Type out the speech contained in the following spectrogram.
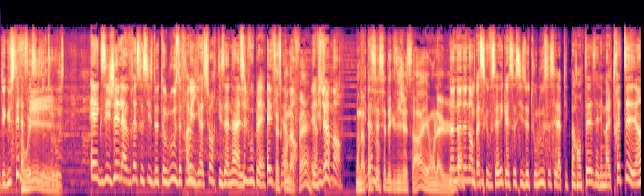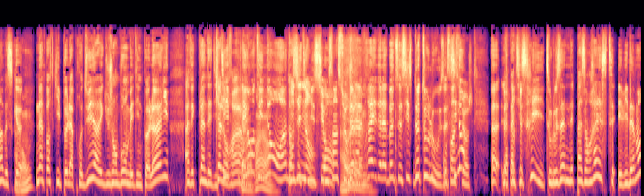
dégustée, la Ah oui. saucisse de Toulouse. Exiger la vraie saucisse de Toulouse de fabrication artisanale. S'il vous plaît. C'est ce qu'on a fait. Évidemment. On n'a pas Évidemment. cessé d'exiger ça et on l'a eu. Non, non, non, non, parce que vous savez que la saucisse de Toulouse, ça c'est la petite parenthèse, elle est maltraitée, hein, parce que Ah bon? n'importe qui peut la produire avec du jambon made in Pologne, avec plein d'additifs. Quelle horreur. Et Quelle on dit horreur. non, hein, dans On dit cette non. émission. On s'insurge. de la vraie et de la bonne saucisse de Toulouse. On Sinon, euh, la pâtisserie toulousaine n'est pas en reste, évidemment.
